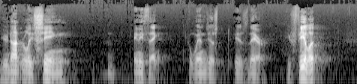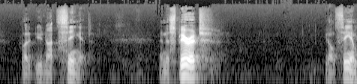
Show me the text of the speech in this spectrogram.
you're not really seeing anything. The wind just is there. You feel it, but you're not seeing it. And the Spirit, you don't see Him,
